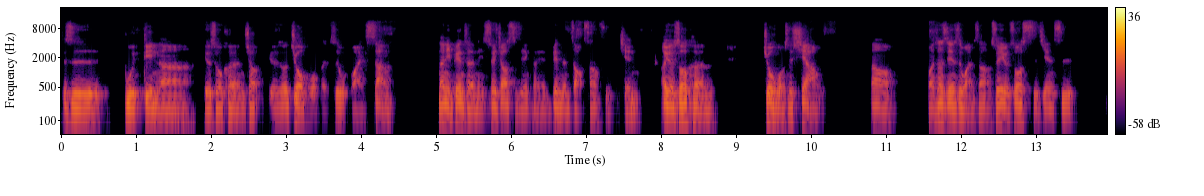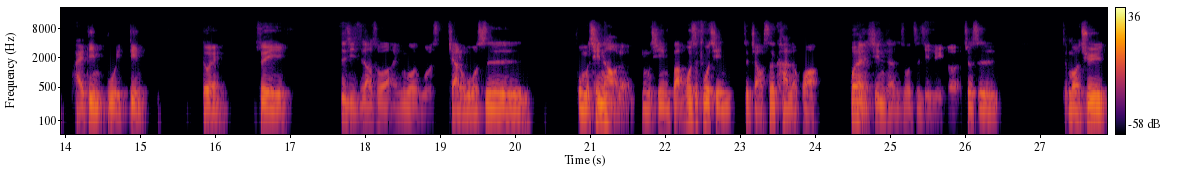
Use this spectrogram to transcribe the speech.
就是不一定啊？有时候可能消，有时候救火可能是晚上，那你变成你睡觉时间可能变成早上时间，而有时候可能救火是下午，然后晚上时间是晚上，所以有时候时间是排定不一定，对，所以。自己知道说，哎，如果我假如我是父母亲好了，母亲爸或是父亲的角色看的话，会很心疼，说自己女儿就是怎么去，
